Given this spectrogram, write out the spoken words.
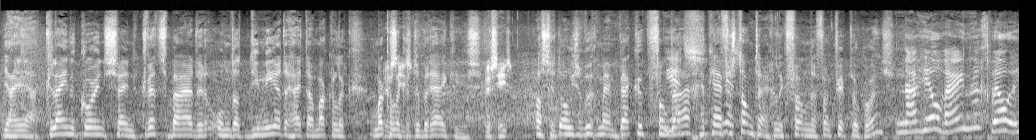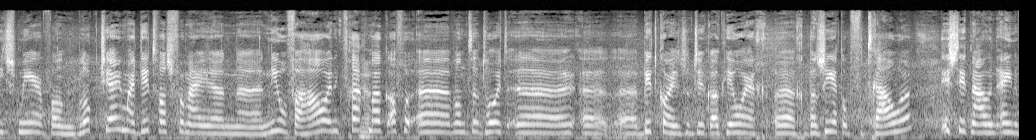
Ja, ja, kleine coins zijn kwetsbaarder omdat die meerderheid daar makkelijk, makkelijker Precies. te bereiken is. Precies. Astrid Ozerbrug, mijn backup vandaag. Yes. Heb jij yes. verstand eigenlijk van, van cryptocoins? Nou, heel weinig. Wel iets meer van blockchain. Maar dit was voor mij een uh, nieuw verhaal. En ik vraag ja. me ook af, want het wordt, bitcoin is natuurlijk ook heel erg gebaseerd op vertrouwen. Is dit nou een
